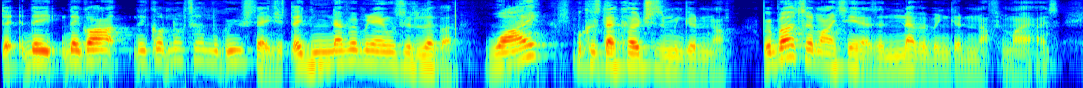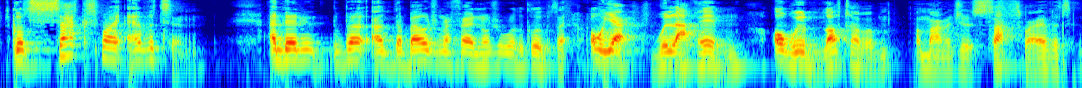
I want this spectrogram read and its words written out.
they, they got they got knocked out in the group stages. They've never been able to deliver. Why? Because their coach hasn't been good enough. Roberto Martinez has never been good enough in my eyes. He got sacked by Everton. And then the, uh, the Belgian FA, not sure what the club, was like, oh yeah, we'll have him. Oh, we'd love to have a, a manager sacked by Everton.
